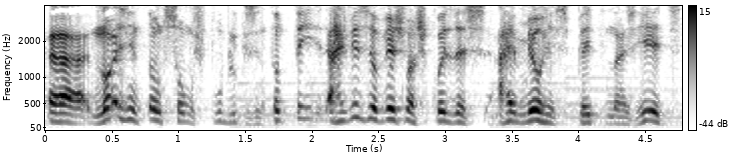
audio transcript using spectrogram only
ah, nós então que somos públicos, então tem, às vezes eu vejo umas coisas a meu respeito nas redes,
